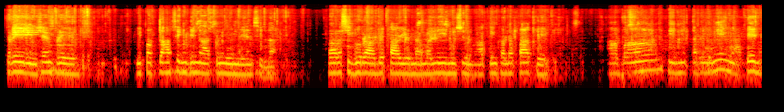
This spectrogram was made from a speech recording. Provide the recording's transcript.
training, syempre ipaplasing din natin muna yan sila para sigurado tayo na malinis yung ating kalapate habang tinitraining natin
